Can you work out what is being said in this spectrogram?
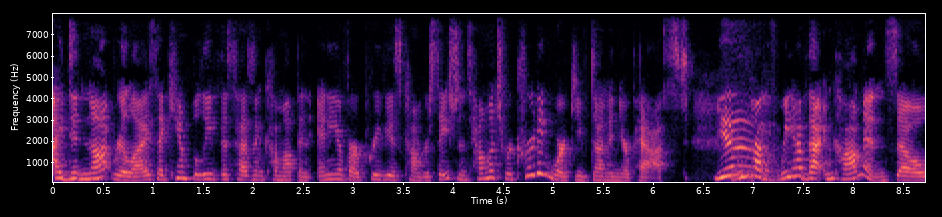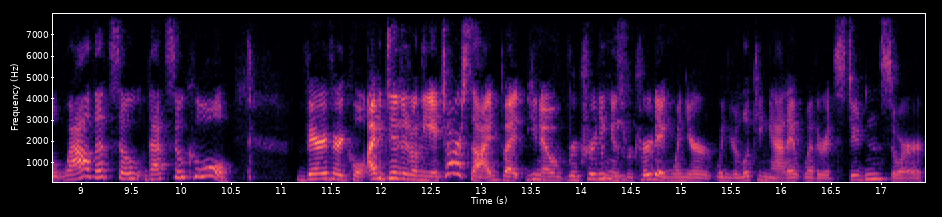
I did not realize, I can't believe this hasn't come up in any of our previous conversations, how much recruiting work you've done in your past. Yeah. We have, we have that in common. So, wow, that's so that's so cool. Very very cool. I did it on the HR side, but you know, recruiting is mm-hmm. recruiting when you're when you're looking at it whether it's students or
